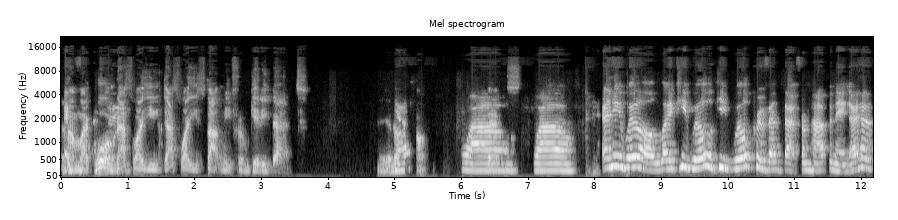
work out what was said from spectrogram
And exactly. I'm like, whoa, that's why you that's why you stopped me from getting that. You know? Yeah. Wow. That's, wow. And he will, like he will, he will prevent that from happening. I have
